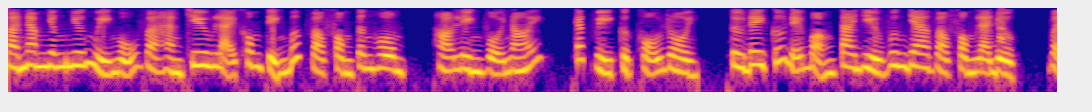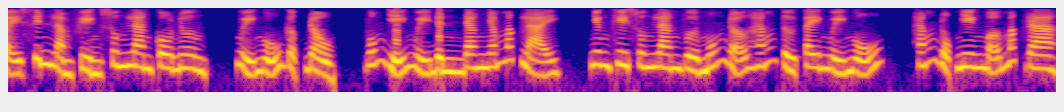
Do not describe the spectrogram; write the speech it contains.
mà nam nhân như Ngụy Ngũ và hàng chiêu lại không tiện bước vào phòng tân hôn, họ liền vội nói, các vị cực khổ rồi, từ đây cứ để bọn ta dìu vương gia vào phòng là được, vậy xin làm phiền Xuân Lan cô nương, Ngụy Ngũ gật đầu, vốn dĩ Ngụy Đình đang nhắm mắt lại, nhưng khi Xuân Lan vừa muốn đỡ hắn từ tay Ngụy Ngũ, hắn đột nhiên mở mắt ra,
